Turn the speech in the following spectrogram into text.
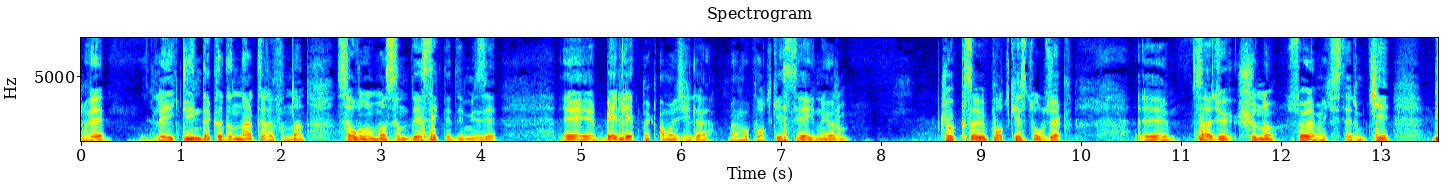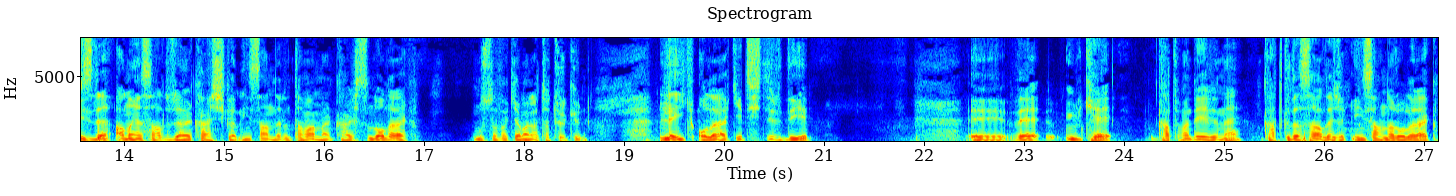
ve laikliğin de kadınlar tarafından savunulmasını desteklediğimizi e, belli etmek amacıyla ben bu podcast'i yayınlıyorum. Çok kısa bir podcast olacak. Ee, sadece şunu söylemek isterim ki biz de anayasal düzene karşı çıkan insanların tamamen karşısında olarak Mustafa Kemal Atatürk'ün laik olarak yetiştirdiği e, ve ülke katma değerine katkıda sağlayacak insanlar olarak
